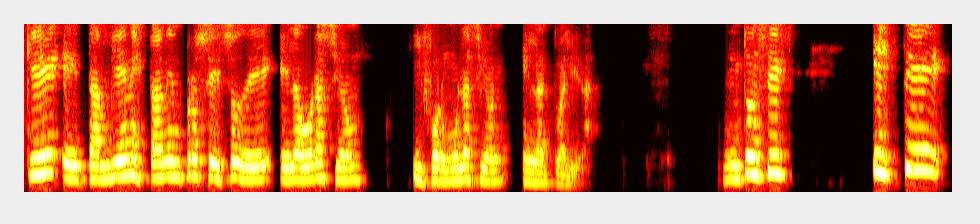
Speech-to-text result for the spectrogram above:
que eh, también están en proceso de elaboración y formulación en la actualidad. Entonces, este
